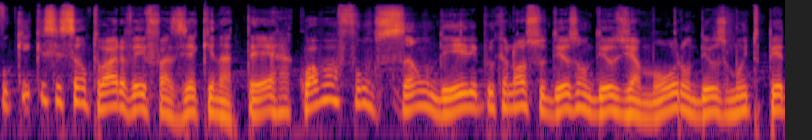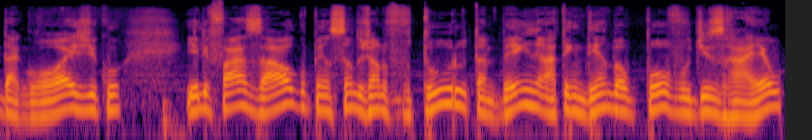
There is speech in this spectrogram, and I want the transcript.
o que, que esse santuário veio fazer aqui na Terra, qual a função dele, porque o nosso Deus é um Deus de amor, um Deus muito pedagógico, e ele faz algo pensando já no futuro também, atendendo ao povo de Israel.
